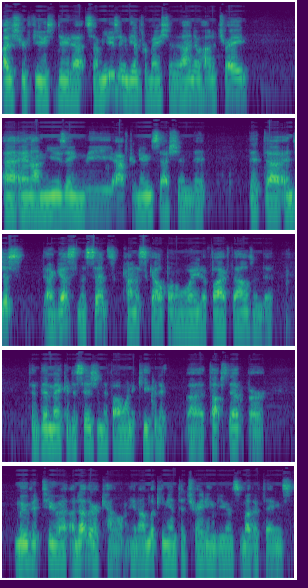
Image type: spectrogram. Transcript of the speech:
I just refuse to do that. So I'm using the information that I know how to trade, uh, and I'm using the afternoon session that that uh, and just I guess in a sense kind of scalp on my way to 5,000 to to then make a decision if I want to keep it at uh, top step or move it to a, another account. You know, I'm looking into TradingView and some other things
